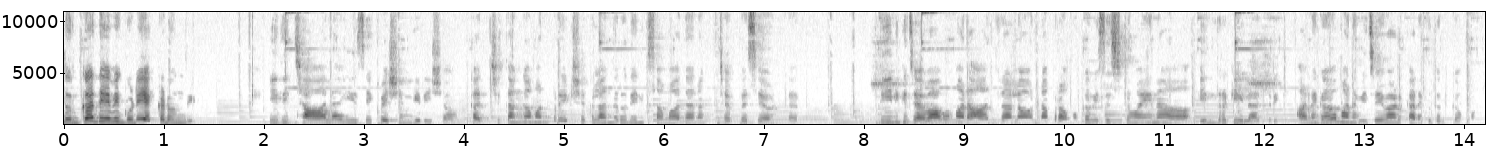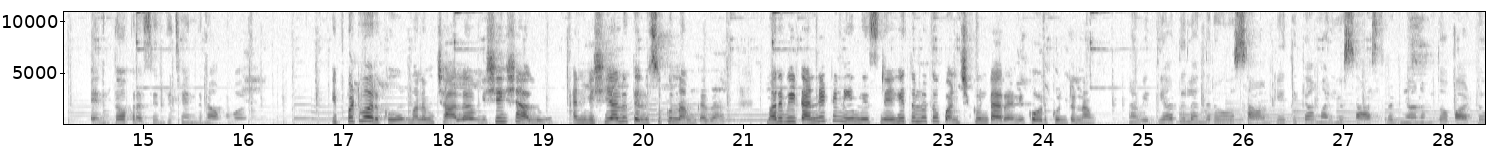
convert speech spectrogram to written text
దుర్గాదేవి గుడి ఎక్కడుంది? ఇది చాలా ఈజీ క్వశ్చన్ గిరీష. ఖచ్చితంగా మన ప్రేక్షకులందరూ దీనికి సమాధానం చెప్పేసే ఉంటారు. దీనికి జవాబు మన ఆంధ్రాలో ఉన్న ప్రముఖ విశిష్టమైన ఇంద్రకీలాద్రి. అనగా మన విజయవాడ కనకదుర్గమ్మ. ఎంతో ప్రసిద్ధి చెందిన అమ్మవారు. ఇప్పటి వరకు మనం చాలా విశేషాలు అండ్ విషయాలు తెలుసుకున్నాం కదా. మరి వీటన్నిటిని మీ స్నేహితులతో పంచుకుంటారని కోరుకుంటున్నాం. నా విద్యార్థులందరూ సాంకేతిక మరియు శాస్త్ర జ్ఞానంతో పాటు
